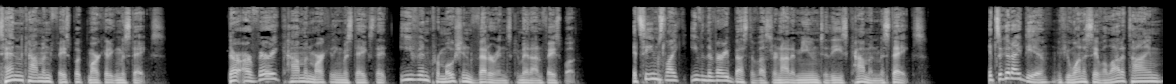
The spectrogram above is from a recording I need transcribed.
10 common Facebook marketing mistakes. There are very common marketing mistakes that even promotion veterans commit on Facebook. It seems like even the very best of us are not immune to these common mistakes. It's a good idea if you want to save a lot of time,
